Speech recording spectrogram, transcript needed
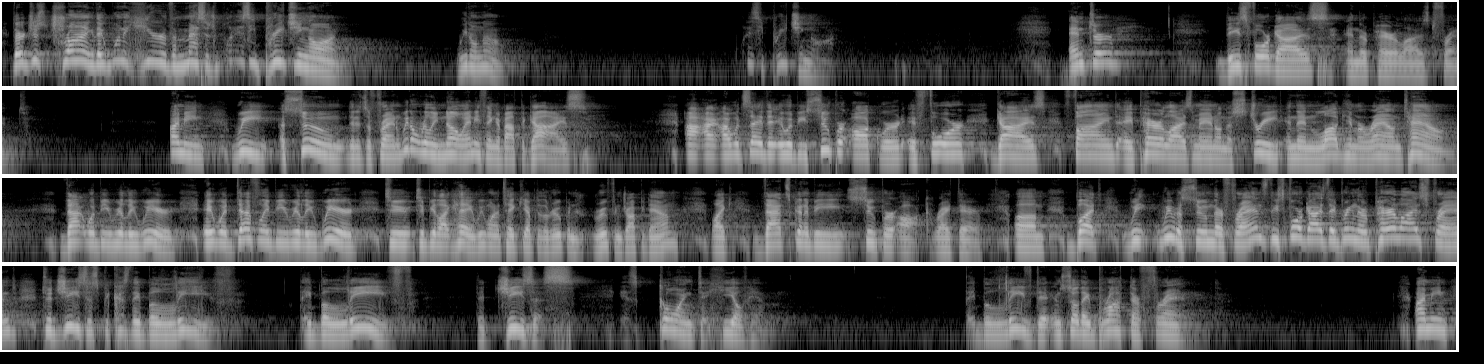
They're just trying, they want to hear the message. What is he preaching on? We don't know. What is he preaching on? Enter these four guys and their paralyzed friend. I mean, we assume that it's a friend. We don't really know anything about the guys. I, I, would say that it would be super awkward if four guys find a paralyzed man on the street and then lug him around town. that would be really weird. It would definitely be really weird to, to be like, hey, we want to take you up to the roof and, roof and drop you down. Like, that's going to be super awk right there. Um, but we, we would assume they're friends. These four guys, they bring their paralyzed friend to Jesus because they believe. They believe that Jesus going to heal him. They believed it, and so they brought their friend. I mean,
